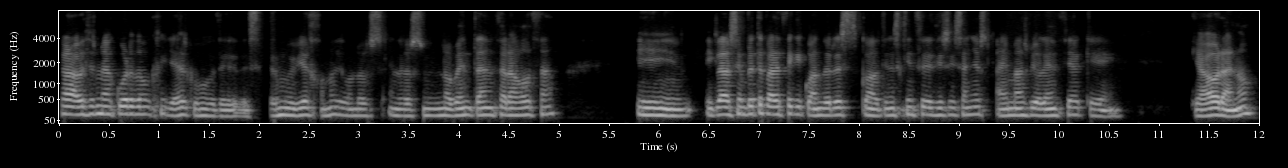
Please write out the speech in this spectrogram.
Claro, a veces me acuerdo, ya es como de, ser muy viejo, ¿no? Digo, en los, en los 90 en Zaragoza, y, claro, siempre te parece que cuando, eres, cuando tienes 15 o 16 años hay más violencia que, que ahora, ¿no?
